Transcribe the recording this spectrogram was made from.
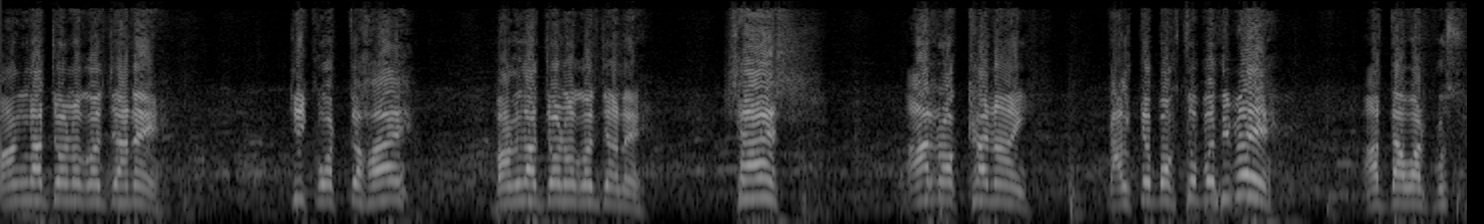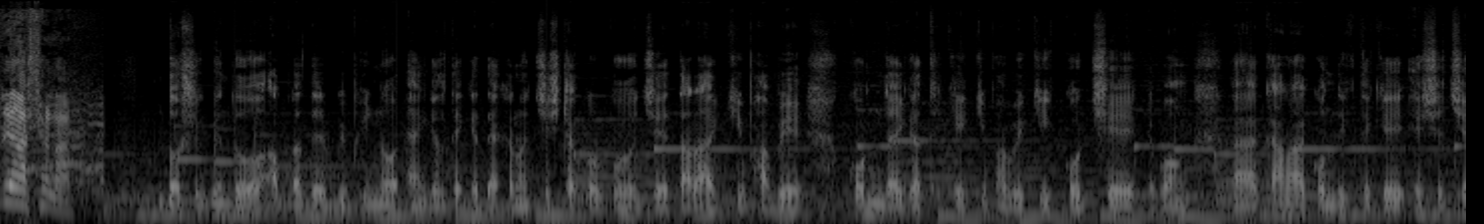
বাংলার জনগণ জানে কি করতে হয়, বাংলার জনগণ জানে। শেষ, আর রক্ষা নাই। কালকে বক্তব্য দিবে, আর দেওয়ার প্রশ্নই আসে না। দর্শকবৃন্দ, আপনাদের বিভিন্ন অ্যাঙ্গেল থেকে দেখানোর চেষ্টা করব যে তারা কীভাবে কোন জায়গা থেকে কীভাবে কি করছে এবং কারা কোন দিক থেকে এসেছে।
